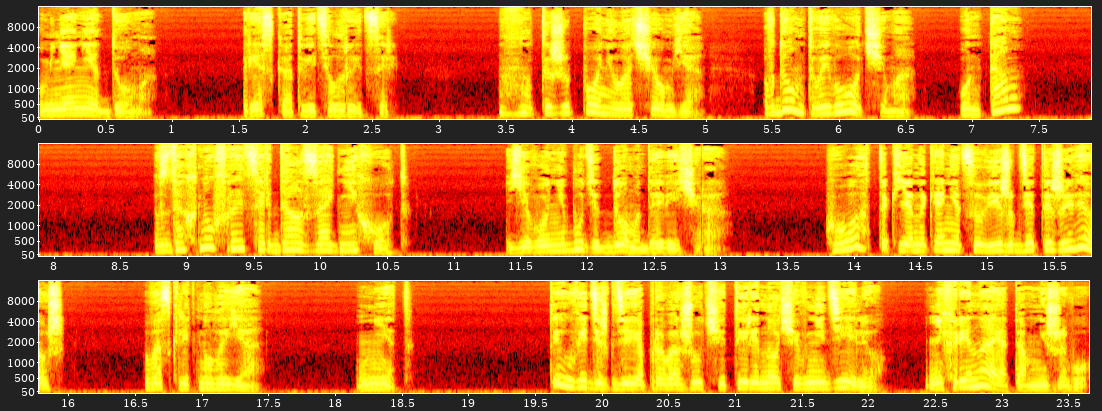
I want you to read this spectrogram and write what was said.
«У меня нет дома», — резко ответил рыцарь. «Ну ты же понял, о чем я. В дом твоего отчима. Он там?» Вздохнув, рыцарь дал задний ход — его не будет дома до вечера». «О, так я наконец увижу, где ты живешь!» — воскликнула я. «Нет. Ты увидишь, где я провожу четыре ночи в неделю. Ни хрена я там не живу».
